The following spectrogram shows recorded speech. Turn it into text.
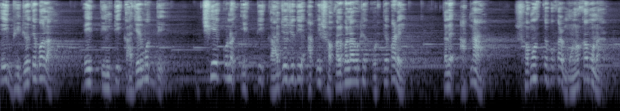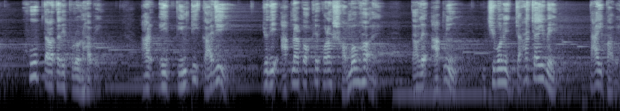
এই ভিডিওতে বলা এই তিনটি কাজের মধ্যে যে কোনো একটি কাজও যদি আপনি সকালবেলা উঠে করতে পারেন তাহলে আপনার সমস্ত প্রকার মনোকামনা খুব তাড়াতাড়ি পূরণ হবে। আর এই তিনটি কাজই যদি আপনার পক্ষে করা সম্ভব হয়, তাহলে আপনি জীবনে যা চাইবেন তাই পাবেন।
